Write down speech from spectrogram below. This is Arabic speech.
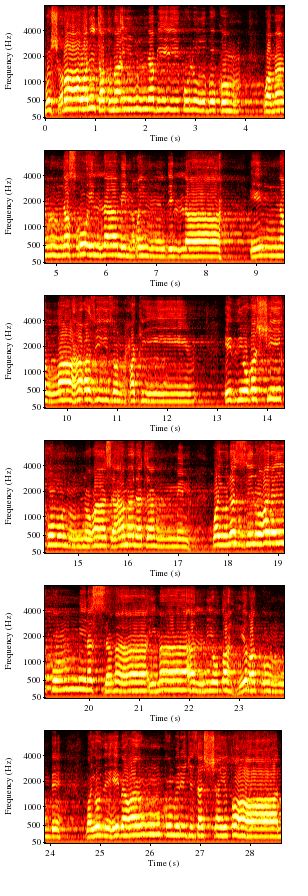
بشرى ولتطمئن به قلوبكم وما النصر إلا من عند الله إن الله عزيز حكيم إذ يغشيكم النعاس أمنة منه وينزل عليكم من السماء ماء ليطهركم به ويذهب عنكم رجز الشيطان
